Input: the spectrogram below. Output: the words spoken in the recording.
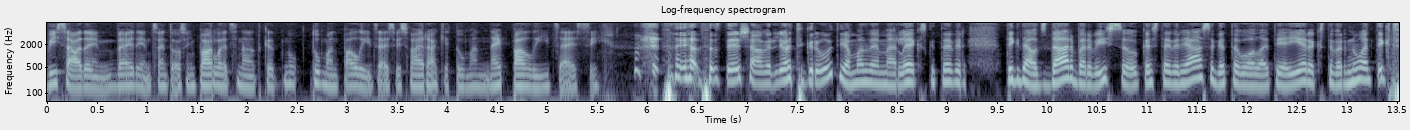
visādiem veidiem centos viņu pārliecināt, ka nu, tu man palīdzēsi visvairāk, ja tu man nepalīdzēsi. Jā, tas tiešām ir ļoti grūti, jo man vienmēr liekas, ka tev ir tik daudz darba ar visu, kas tev ir jāsagatavo, lai tie ieraksti var notikt.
